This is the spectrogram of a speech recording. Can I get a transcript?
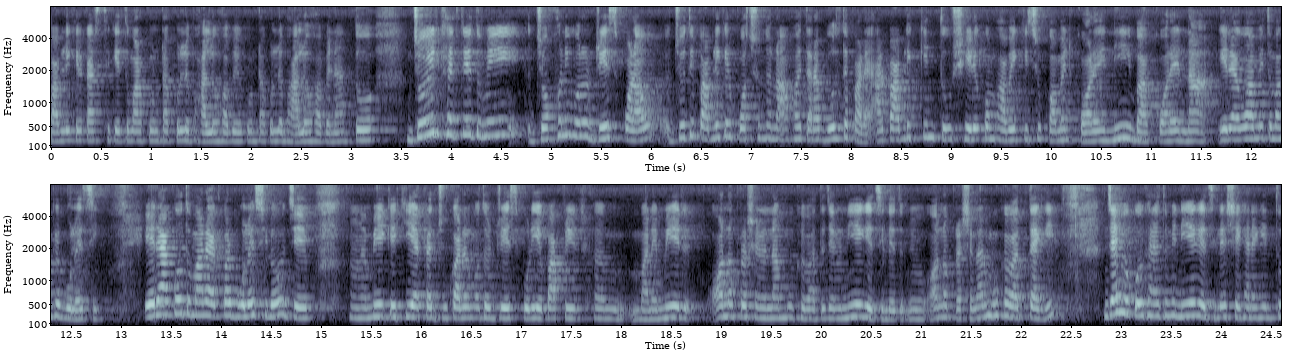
পাবলিকের কাছ থেকে তোমার কোনটা করলে ভালো হবে, কোনটা করলে ভালো হবে না। তো জয়ীর ক্ষেত্রে তুমি যখনই কোনো ড্রেস পরাও, যদি পাবলিকের পছন্দ না হয় তারা বলতে পারে। আর পাবলিক কিন্তু সেরকমভাবে কিছু কমেন্ট করেনি বা করে না। এর আগেও আমি তোমাকে বলেছি। এর আগেও তোমার একবার বলেছিল যে মেয়েকে কি একটা জুকারের মতো ড্রেস পরিয়ে পাপড়ির মানে মেয়ের অন্নপ্রাশনের নাম মুখে ভাতে যেন নিয়ে গেছিলে তুমি অন্নপ্রাশন আর মুখে ভাত ত্যাগই যাই হোক, ওইখানে তুমি নিয়ে গেছিলে, সেখানে কিন্তু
